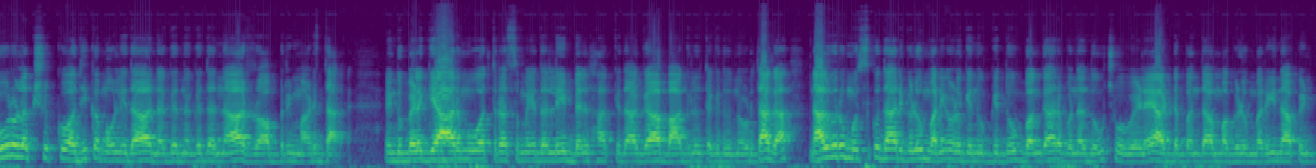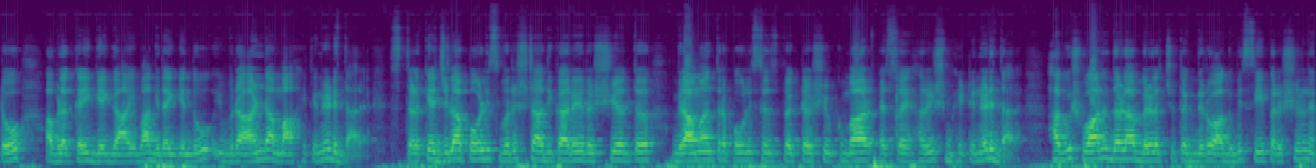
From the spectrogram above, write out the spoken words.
ಮೂರು ಲಕ್ಷಕ್ಕೂ ಅಧಿಕ ಮೌಲ್ಯದ ನಗ ನಗದನ್ನ ರಾಬರಿ ಮಾಡಿದ್ದಾರೆ. ಇಂದು ಬೆಳಗ್ಗೆ ಆರು ಮೂವತ್ತರ ಸಮಯದಲ್ಲಿ ಬೆಲ್ ಹಾಕಿದಾಗ ಬಾಗಿಲು ತೆಗೆದು ನೋಡಿದಾಗ ನಾಲ್ವರು ಮುಸುಕುದಾರಿಗಳು ಮನೆಯೊಳಗೆ ನುಗ್ಗಿದ್ದು ಬಂಗಾರವನ್ನು ದೋಚುವ ವೇಳೆ ಅಡ್ಡ ಬಂದ ಮಗಳು ಮರೀನಾ ಪಿಂಟೋ ಅವಳ ಕೈಗೆ ಗಾಯವಾಗಿದೆ ಎಂದು ಇವರ ಅಣ್ಣ ಮಾಹಿತಿ ನೀಡಿದ್ದಾರೆ. ಸ್ಥಳಕ್ಕೆ ಜಿಲ್ಲಾ ಪೊಲೀಸ್ ವರಿಷ್ಠಾಧಿಕಾರಿ ರಿಷ್ಯಂತ್, ಗ್ರಾಮಾಂತರ police inspector Shivakumar, S I Harish ಭೇಟಿ ನೀಡಿದ್ದಾರೆ. ಹಾಗೂ ಶ್ವಾನದಳ ಬೆಳಚು ತೆಗೆದಿರುವ ಆಗಮಿಸಿ ಪರಿಶೀಲನೆ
